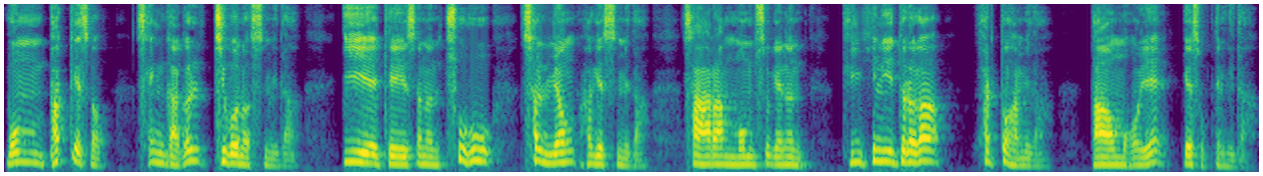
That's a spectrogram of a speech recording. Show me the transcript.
몸 밖에서 생각을 집어넣습니다. 이에 대해서는 추후 설명하겠습니다. 사람 몸속에는 귀신이 들어가 활동합니다. 다음 호에 계속됩니다.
